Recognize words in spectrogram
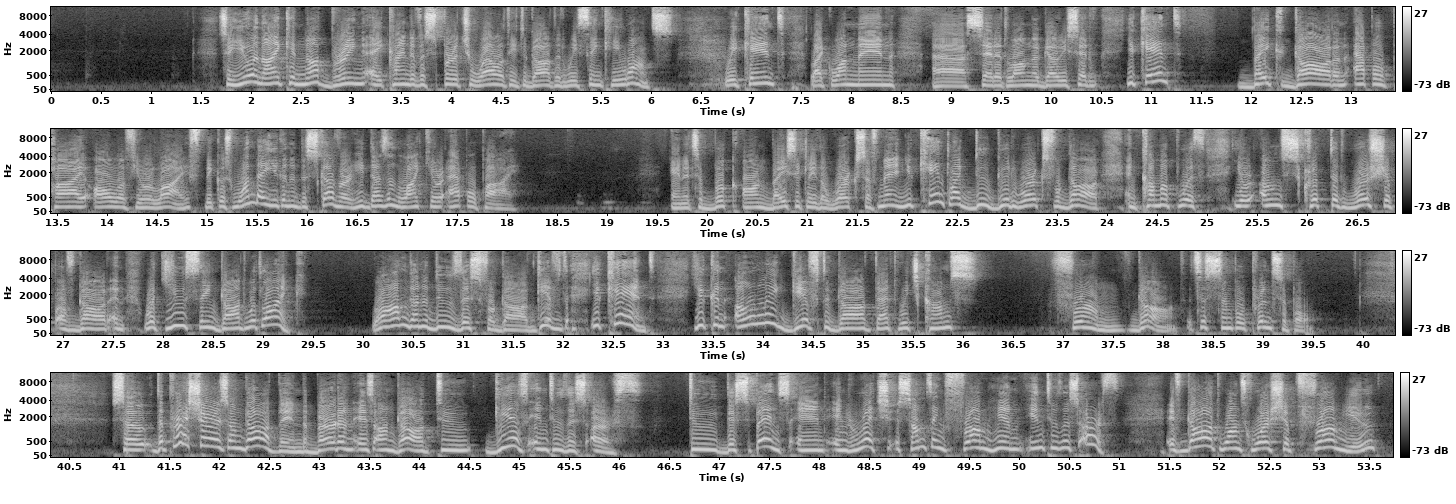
So you and I cannot bring a kind of a spirituality to God that we think He wants. We can't, like one man uh, said it long ago, he said, You can't bake God an apple pie all of your life because one day you're going to discover He doesn't like your apple pie. And it's a book on basically the works of man. You can't like do good works for God and come up with your own scripted worship of God and what you think God would like. Well, I'm going to do this for God. Give. You can't. You can only give to God that which comes from God. It's a simple principle. So the pressure is on God then. The burden is on God to give into this earth, to dispense and enrich something from Him into this earth. If God wants worship from you,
